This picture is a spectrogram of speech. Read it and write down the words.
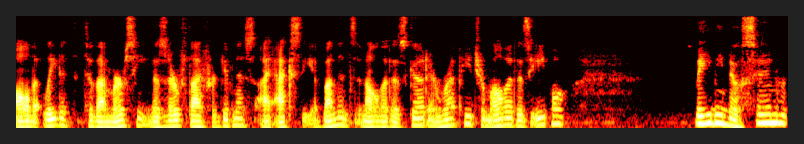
all that leadeth to thy mercy and deserve thy forgiveness. I ask thee abundance in all that is good and refuge from all that is evil. Leave me no sin.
